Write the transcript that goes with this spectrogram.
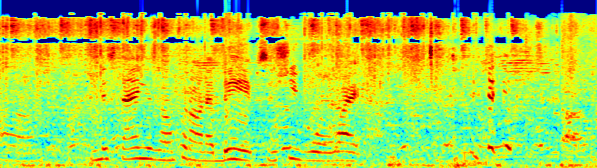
Um, Miss Thang is gonna put on a bib since she wore white.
